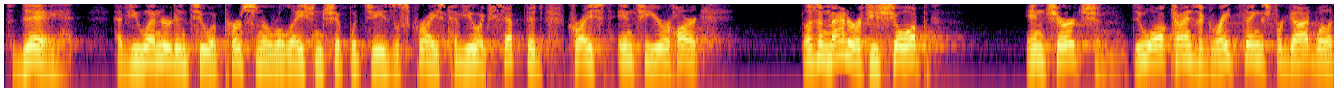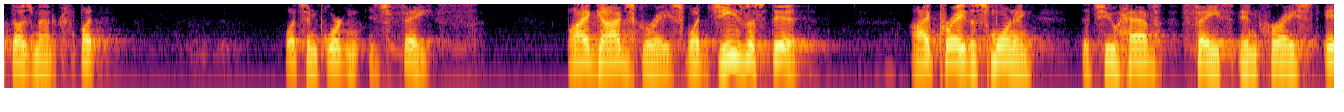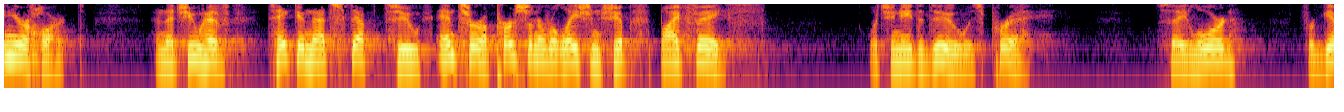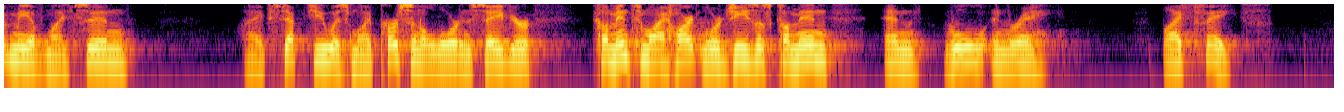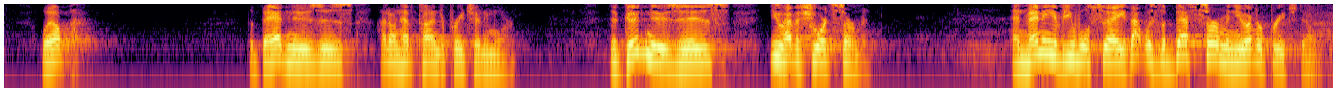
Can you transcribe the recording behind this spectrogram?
Today, have you entered into a personal relationship with Jesus Christ? Have you accepted Christ into your heart? Doesn't matter if you show up in church and do all kinds of great things for God. Well, it does matter. But what's important is faith. By God's grace, what Jesus did, I pray this morning that you have faith in Christ in your heart and that you have taken that step to enter a personal relationship by faith. What you need to do is pray. Say, Lord, forgive me of my sin. I accept you as my personal Lord and Savior. Come into my heart, Lord Jesus. Come in and rule and reign by faith. Well, the bad news is I don't have time to preach anymore. The good news is you have a short sermon. And many of you will say that was the best sermon you ever preached, Al.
